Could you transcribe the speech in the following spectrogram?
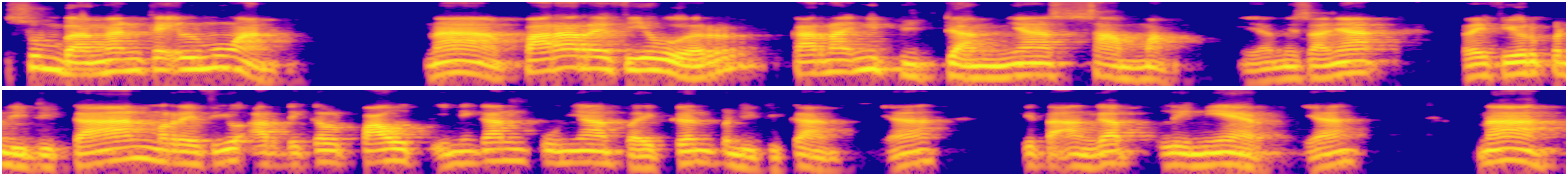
sumbangan keilmuan. Nah para reviewer karena ini bidangnya sama. Ya misalnya reviewer pendidikan mereview artikel PAUD. Ini kan punya background pendidikan. Ya kita anggap linier ya nah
